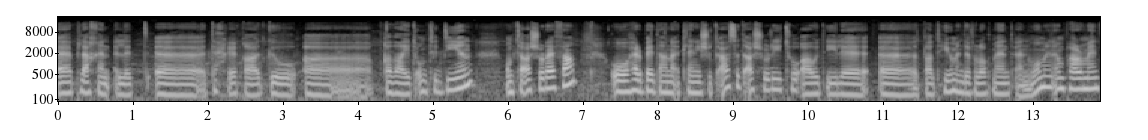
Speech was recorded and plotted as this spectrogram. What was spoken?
بلاخن اللي تحقيقات جو قضايا أمت الدين أمت أشوريثا وهربيد أنا أتلاني شوت أسد أشوريتو أود إلى طالت هيومن ديفلوبمنت أند وومن امباورمنت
